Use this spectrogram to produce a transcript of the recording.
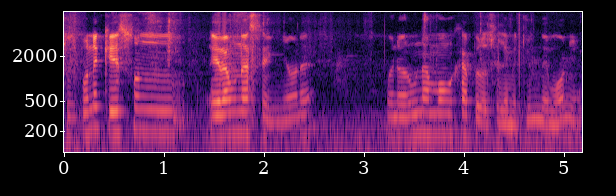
Se supone que es un. Era una señora. Bueno, era una monja, pero se le metió un demonio.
